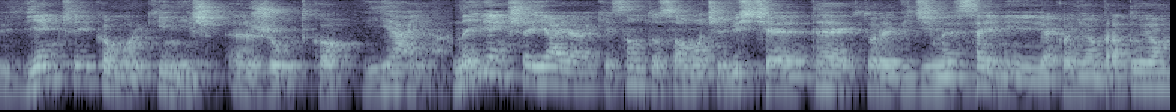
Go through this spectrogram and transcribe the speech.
większej komórki niż żółtko jaja. Największe jaja, jakie są, to są oczywiście te, które widzimy w Sejmie, jak oni obradują,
